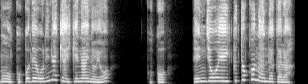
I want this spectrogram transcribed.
もうここで降りなきゃいけないのよ。ここ、天井へ行くとこなんだから。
